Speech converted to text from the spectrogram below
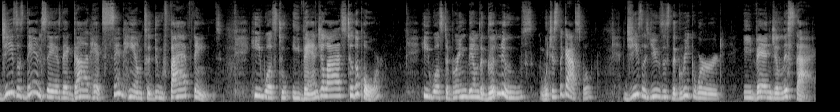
Jesus then says that God had sent him to do five things he was to evangelize to the poor. He was to bring them the good news, which is the gospel. Jesus uses the Greek word evangelistai.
